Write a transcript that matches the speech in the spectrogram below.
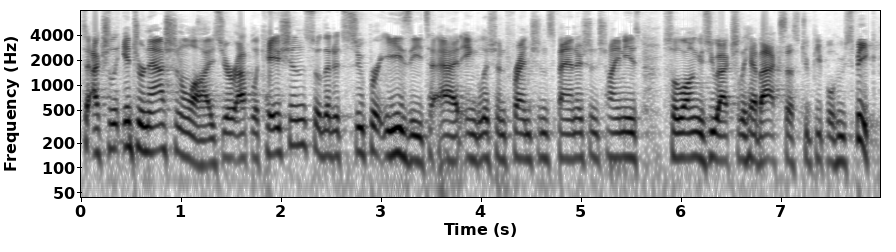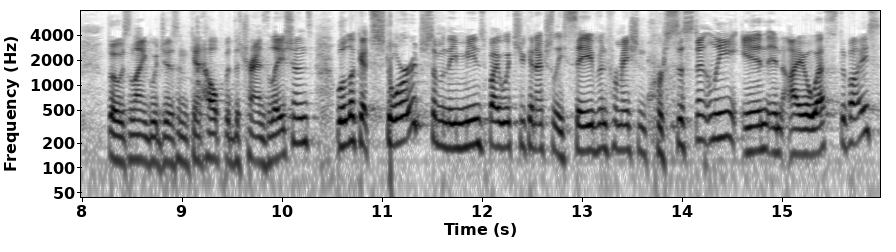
to actually internationalize your application so that it's super easy to add English and French and Spanish and Chinese so long as you actually have access to people who speak those languages and can help with the translations. We'll look at storage, some of the means by which you can actually save information persistently in an iOS device.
